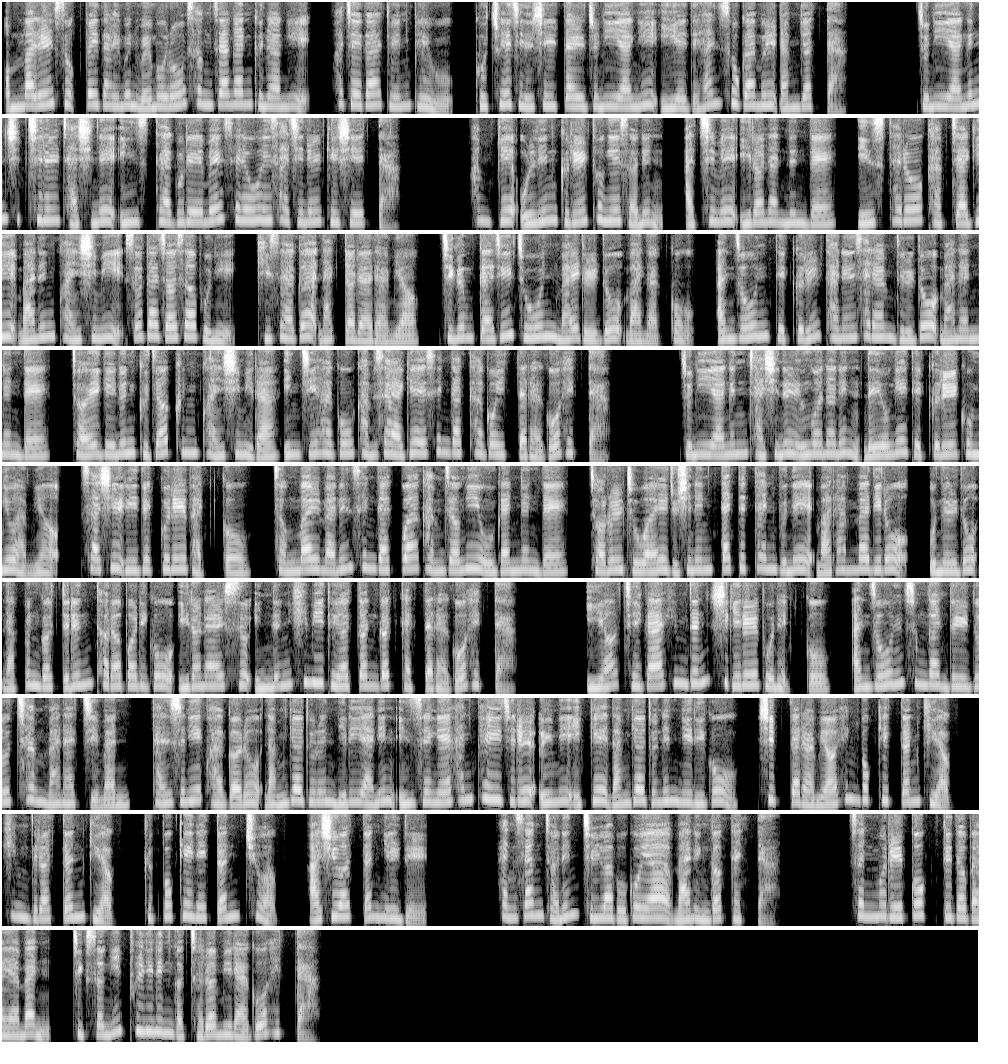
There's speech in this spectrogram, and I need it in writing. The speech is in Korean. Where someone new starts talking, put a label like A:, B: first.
A: 엄마를 쏙 빼닮은 외모로 성장한 근황이 화제가 된 배우 고최진실 딸 준희 양이 이에 대한 소감을 남겼다. 준희 양은 17일 자신의 인스타그램에 새로운 사진을 게시했다. 함께 올린 글을 통해서는 아침에 일어났는데 인스타로 갑자기 많은 관심이 쏟아져서 보니 기사가 났더라라며 지금까지 좋은 말들도 많았고 안 좋은 댓글을 다는 사람들도 많았는데 저에게는 그저 큰 관심이라 인지하고 감사하게 생각하고 있다라고 했다. 준희 양은 자신을 응원하는 내용의 댓글을 공유하며 사실 이 댓글을 받고 정말 많은 생각과 감정이 오갔는데 저를 좋아해 주시는 따뜻한 분의 말 한마디로 오늘도 나쁜 것들은 털어버리고 일어날 수 있는 힘이 되었던 것 같다라고 했다. 이어 제가 힘든 시기를 보냈고 안 좋은 순간들도 참 많았지만 단순히 과거로 남겨두는 일이 아닌 인생의 한 페이지를 의미 있게 남겨두는 일이고 싶다라며 행복했던 기억, 힘들었던 기억, 극복해냈던 추억, 아쉬웠던 일들. 항상 저는 질러보고야 마는 것 같다. 선물을 꼭 뜯어봐야만 직성이 풀리는 것처럼이라고 했다.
